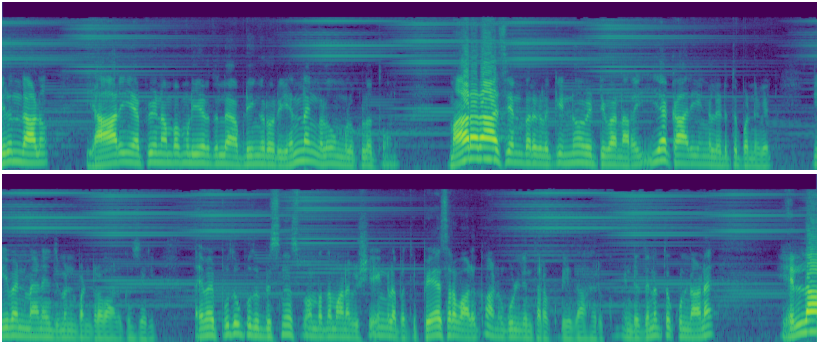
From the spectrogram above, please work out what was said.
இருந்தாலும் யாரையும் எப்பயும் நம்ப முடியறதில்ல அப்படிங்கிற ஒரு எண்ணங்களும் உங்களுக்குள்ளே தோணும். மாரராசி என்பர்களுக்கு இன்னோவேட்டிவாக நிறைய காரியங்கள் எடுத்து பண்ணுவேன். ஈவெண்ட் மேனேஜ்மெண்ட் பண்ணுறவாளுக்கும் சரி அதே மாதிரி புது புது பிஸ்னஸ் சம்பந்தமான விஷயங்களை பற்றி பேசுகிறவாளுக்கும் அனுகூல்யம் தரக்கூடியதாக இருக்கும். இந்த தினத்துக்குண்டான எல்லா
